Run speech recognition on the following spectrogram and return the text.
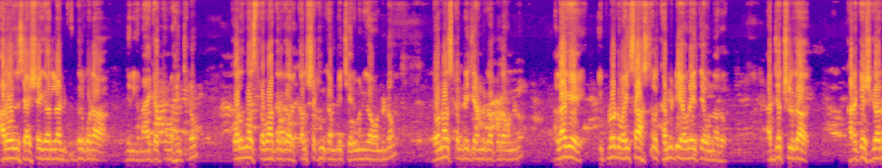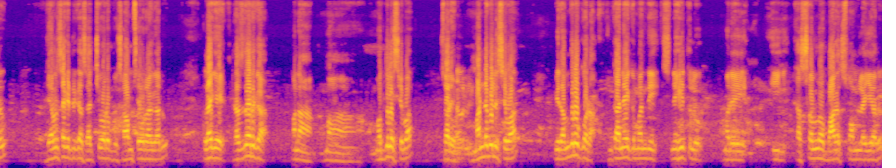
ఆ రోజు శేషయ్య గారు లాంటి పెద్దలు కూడా దీనికి నాయకత్వం వహించడం కోరదాస్ ప్రభాకర్ గారు కన్స్ట్రక్షన్ కమిటీ చైర్మన్గా ఉండడం డోనర్స్ కమిటీ చైర్మన్గా కూడా ఉండడం. అలాగే ఇప్పుడున్న వైస్ హాస్టల్ కమిటీ ఎవరైతే ఉన్నారో అధ్యక్షులుగా కనకేష్ గారు జనరల్ సెక్రటరీగా సత్యవరపు సాంబశివరావు గారు అలాగే ట్రెజరర్గా మన మా మద్దుల శివ సారీ మండవిలి శివ వీరందరూ కూడా ఇంకా అనేక మంది స్నేహితులు మరి ఈ కష్టంలో భాగస్వాములు అయ్యారు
